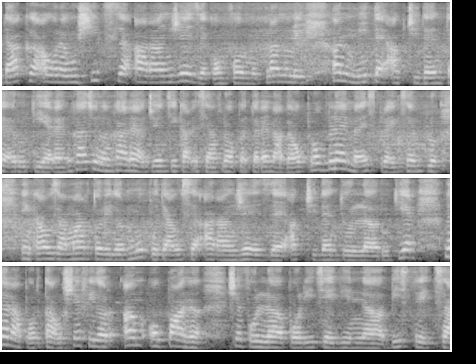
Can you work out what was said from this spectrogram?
dacă au reușit să aranjeze aranjeze, conform planului, anumite accidente rutiere. În cazul în care agenții care se aflau pe teren aveau probleme, spre exemplu, din cauza martorilor nu puteau să aranjeze accidentul rutier, le raportau șefilor, am o pană. Șeful poliției din Bistrița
